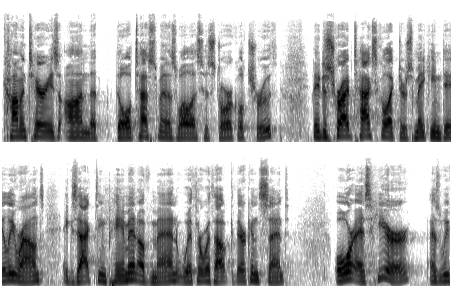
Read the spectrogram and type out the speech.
commentaries on the, the Old Testament as well as historical truth. They describe tax collectors making daily rounds, exacting payment of men with or without their consent, or as here, as we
